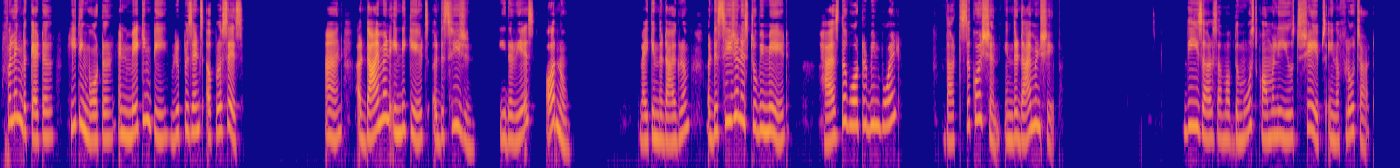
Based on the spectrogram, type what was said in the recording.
filling the kettle, heating water, and making tea represents a process. And a diamond indicates a decision, either yes or no. Like in the diagram, a decision is to be made Has the water been boiled? That's the question in the diamond shape. These are some of the most commonly used shapes in a flowchart.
